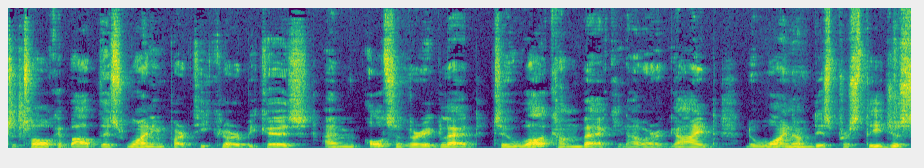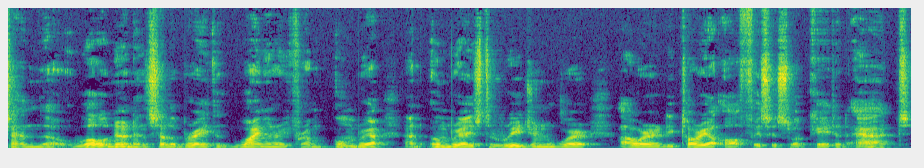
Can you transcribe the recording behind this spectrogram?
to talk about this wine in particular because I'm also very glad to welcome back in our guide the wine of this prestigious and uh, well known and celebrated winery from Umbria. And Umbria is the region where our editorial office is located at.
